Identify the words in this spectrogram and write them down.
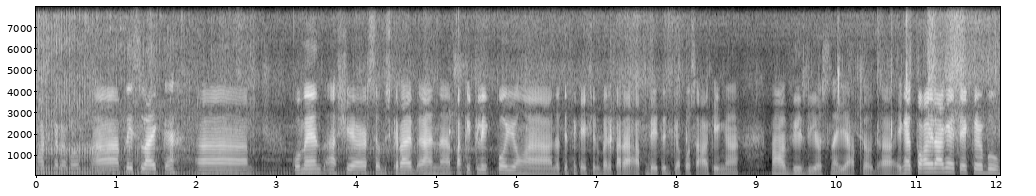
masker ako. Ah, please like, ah, ah, comment, ah, share, subscribe, and ah, pakiclick po yung ah, notification bell para updated ka po sa aking ah, mga videos na i-upload. Ah, ingat po kayo lagi. Take care, boom.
